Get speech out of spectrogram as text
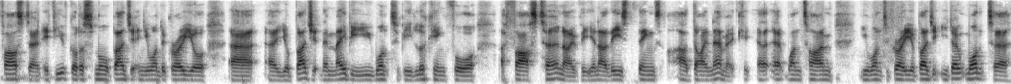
fast turn. If you've got a small budget and you want to grow your uh, uh, your budget, then maybe you want to be looking for a fast turnover. You know, these things are dynamic. At, at one time, you want to grow your budget. You don't want to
